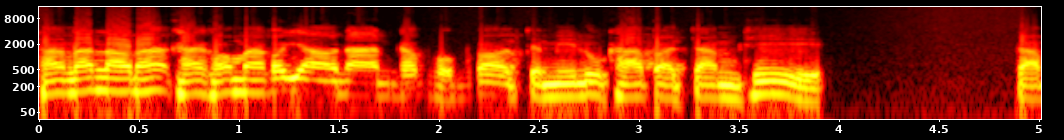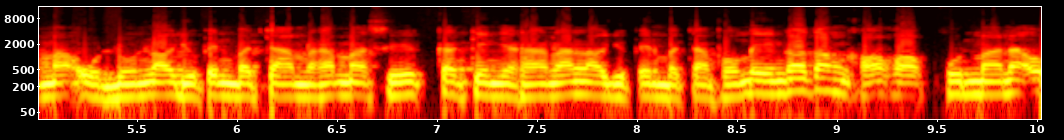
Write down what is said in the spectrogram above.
ทางร้านเรานะฮะขายของมาก็ยาวนานครับ ผมก็จะมีลูกค้าประจำที่กลับมาอุดหนุนเราอยู่เป็นประจำนะครับ มาซื้อกางเกงจากทางร้านเราอยู่เป็นประจำผมเองก็ต้องขอขอบคุณมาณโอ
